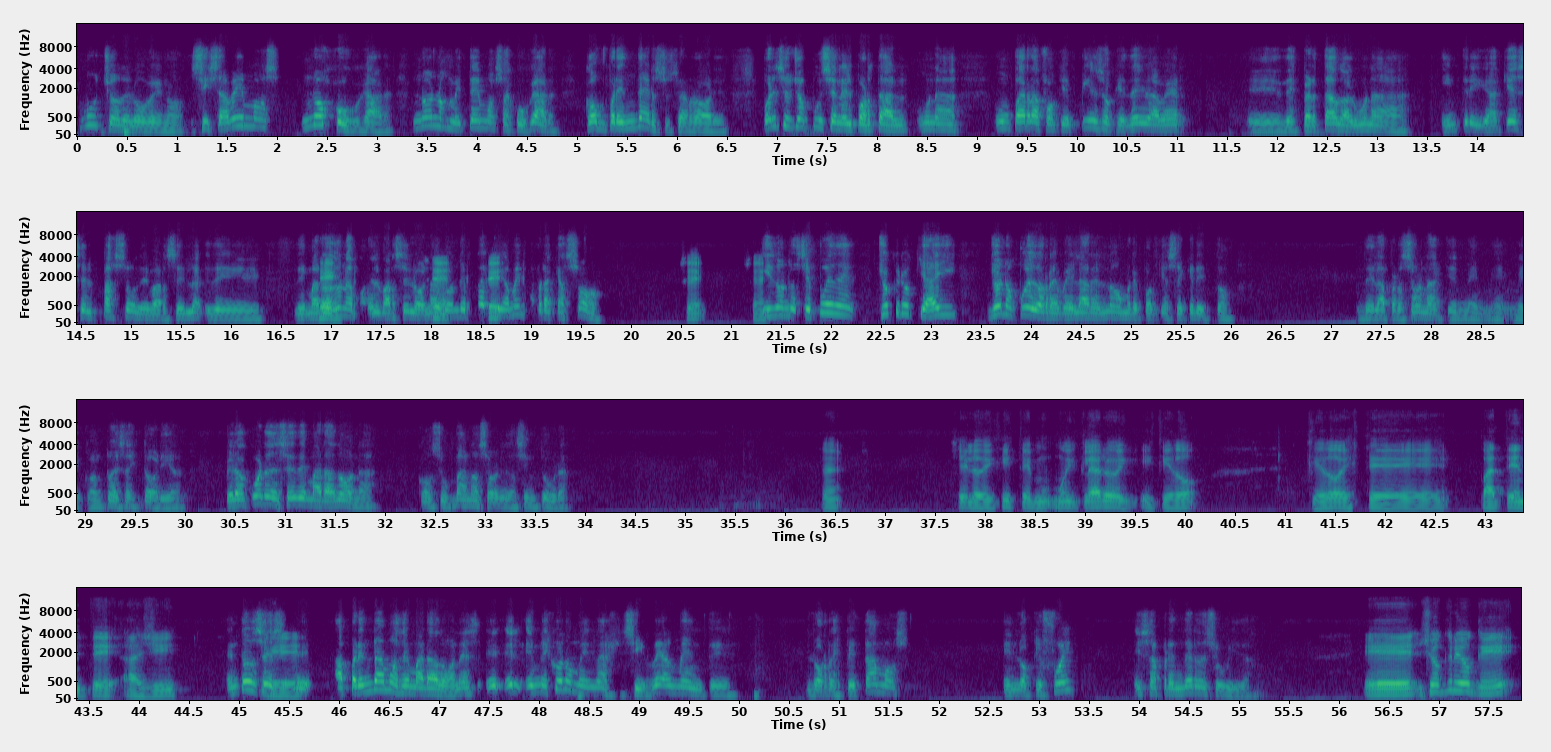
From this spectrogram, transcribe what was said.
mucho de lo bueno, si sabemos no juzgar, no nos metemos a juzgar, comprender sus errores. Por eso yo puse en el portal una, un párrafo que pienso que debe haber eh, despertado alguna intriga, que es el paso de, de, Maradona por el Barcelona, donde prácticamente fracasó. Y donde se puede, yo creo que ahí, yo no puedo revelar el nombre porque es secreto de la persona que me, contó esa historia, pero acuérdense de Maradona con sus manos sobre la cintura. Sí, lo dijiste muy claro y, quedó, quedó este, patente allí. Entonces, eh, aprendamos de Maradona. Es el, mejor homenaje, si realmente lo respetamos en lo que fue, es aprender de su vida. Eh, yo creo que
